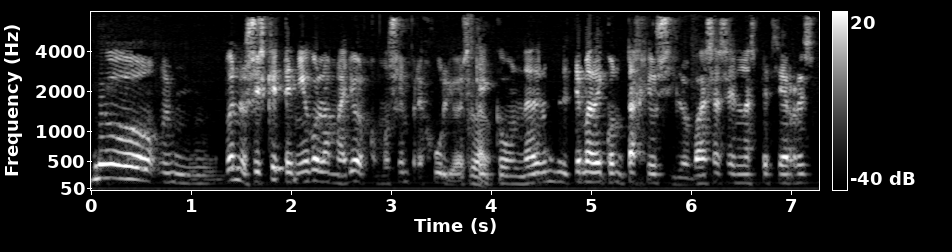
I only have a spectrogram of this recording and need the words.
Yo, mm, bueno, si es que te niego la mayor, como siempre, Julio. Es que con el tema de contagios, si lo basas en las PCRs,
